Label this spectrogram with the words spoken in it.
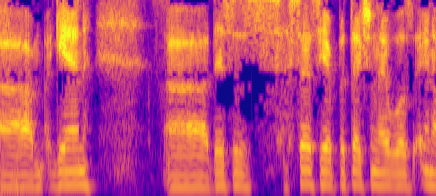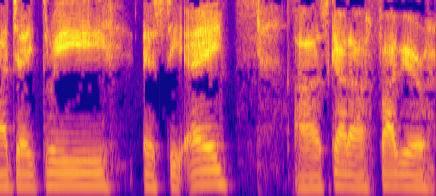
Um, again, uh, this is says here protection levels NIJ3 STA. Uh, it's got a five-year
